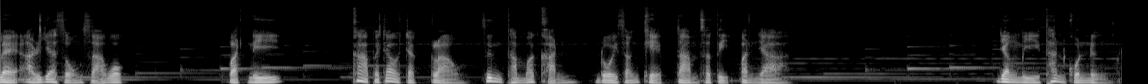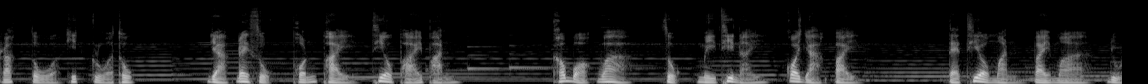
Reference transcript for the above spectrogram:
และอริยสงสาวก บัดนี้ ข้าพเจ้าจะกล่าวซึ่งธรรมขันธ์โดยสังเขปตามสติปัญญา ยังมีท่านคนหนึ่งรักตัวคิดกลัวทุกข์ อยากได้สุขพ้นภัยเที่ยวผายผัน เขาบอกว่าสุขมีที่ไหนก็อยากไป แต่เที่ยวมันไปมาอยู่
